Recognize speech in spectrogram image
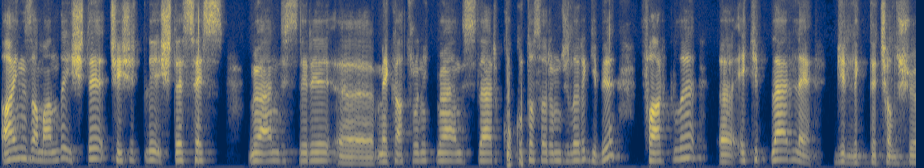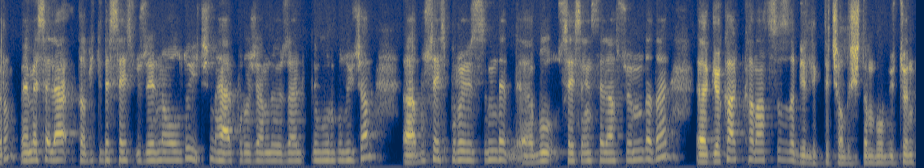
aynı zamanda işte çeşitli işte ses mühendisleri, e, mekatronik mühendisler, koku tasarımcıları gibi farklı e, ekiplerle birlikte çalışıyorum ve mesela tabii ki de ses üzerine olduğu için her projemde özellikle vurgulayacağım. E, bu ses projesinde, e, bu ses enstalasyonunda da e, Gökalp Kanatsız'la birlikte çalıştım. Bu bütün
